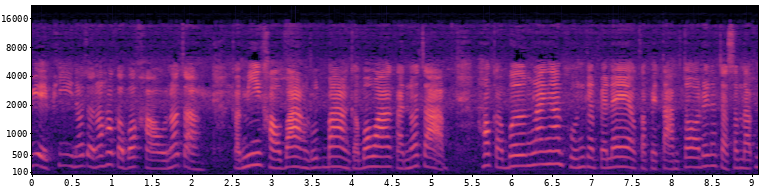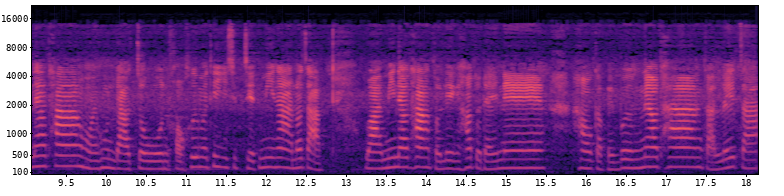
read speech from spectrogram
VIP นอกจากนอกเขากับบ่เขานอกจากกับมีเขาบ้างรุดบ้างกับบ่ว่ากันนอกจากเขากับเบิงรายงานผลกันไปแล้วกับไปตามต่อได้นอกจากสำหรับแนวทางหวยหุ่นดาวโจนของขึ้นวันที่ 27 มีหน้านอกจาก ว่ามีแนวทางตัวเลขให้เฮาตัวใดแน่เฮากลับไปเบิ่งแนวทางกันเลยจ้า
